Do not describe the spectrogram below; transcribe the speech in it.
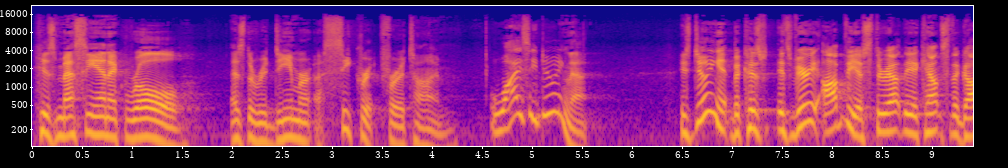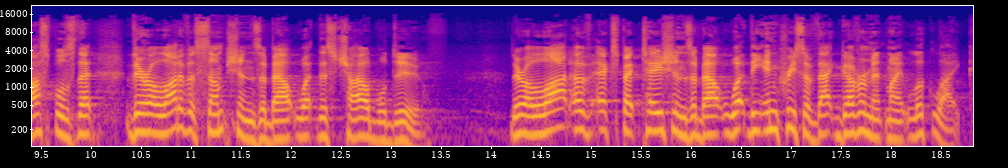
his messianic role as the Redeemer a secret for a time. Why is he doing that? He's doing it because it's very obvious throughout the accounts of the Gospels that there are a lot of assumptions about what this child will do. There are a lot of expectations about what the increase of that government might look like.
